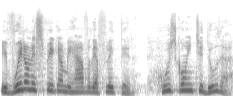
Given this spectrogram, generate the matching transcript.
If we don't speak on behalf of the afflicted, who's going to do that?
